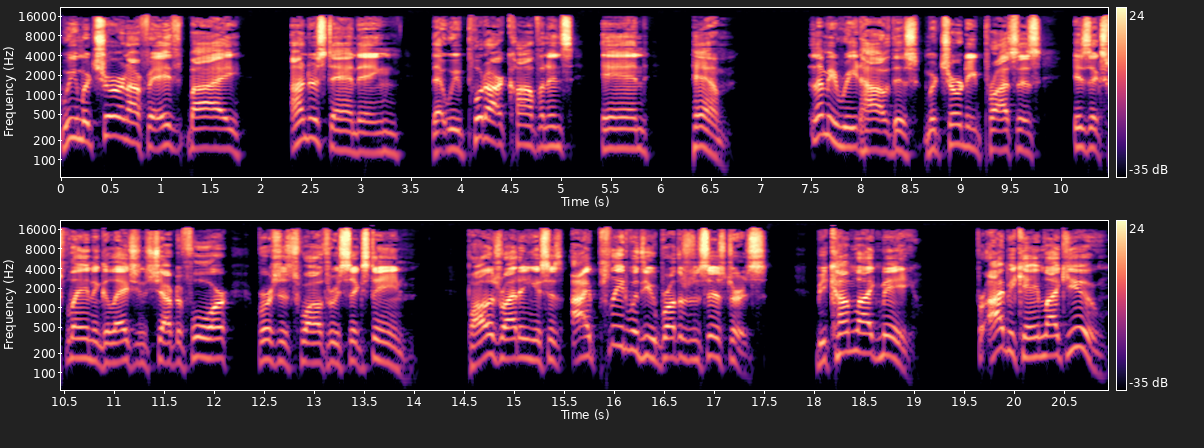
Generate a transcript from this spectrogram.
We mature in our faith by understanding that we put our confidence in Him. Let me read how this maturity process is explained in Galatians chapter 4, verses 12 through 16. Paul is writing, he says, I plead with you, brothers and sisters, become like me, for I became like you.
